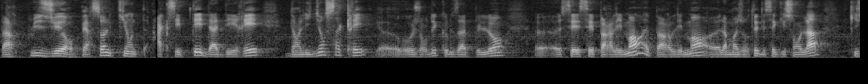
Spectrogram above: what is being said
par, plusieurs personnes qui ont accepté d'adhérer dans l'Union sacrée, aujourd'hui que nous appelons ces, parlements, et parlements, la majorité de ceux qui sont là, qui,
